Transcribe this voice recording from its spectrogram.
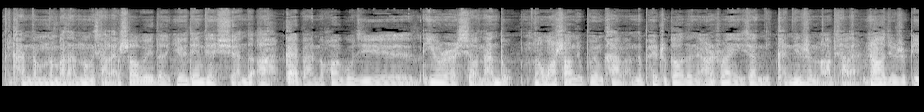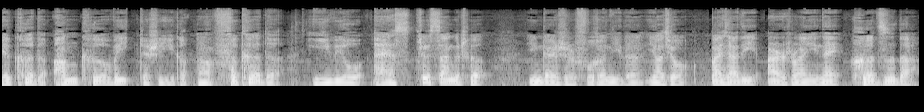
看能不能把它弄下来。稍微的有一点点悬的啊，盖板的话估计有点小难度。那往上就不用看了，那配置高的你二十万以下你肯定是拿不下来。然后就是别克的昂科威，这是一个啊，福特的 EVO S，这三个车应该是符合你的要求，半夏地二十万以内，合资的。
